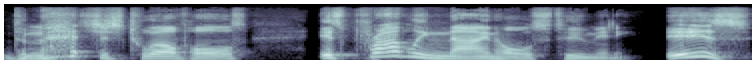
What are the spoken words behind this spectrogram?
the match is twelve holes. It's probably nine holes too many. It is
